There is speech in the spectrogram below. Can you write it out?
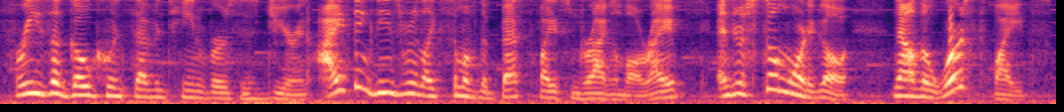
Frieza, Goku, and 17 versus Jiren. I think these were like some of the best fights in Dragon Ball, right? And there's still more to go. Now, the worst fights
